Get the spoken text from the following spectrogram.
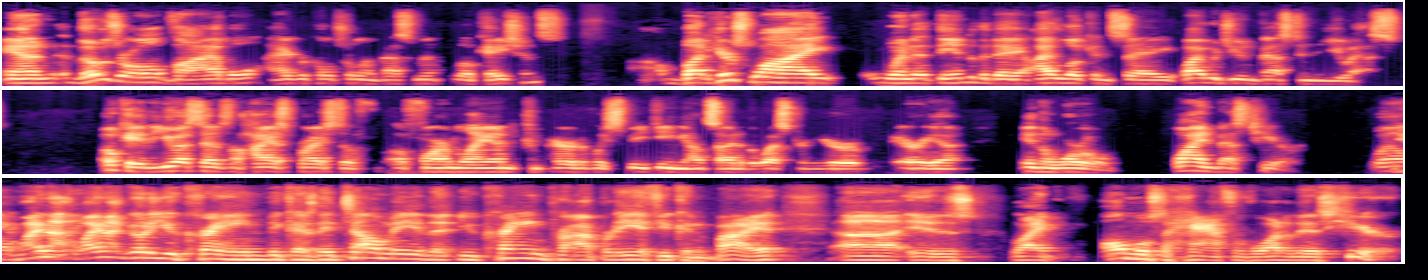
And those are all viable agricultural investment locations. But here's why, when at the end of the day, I look and say, why would you invest in the U.S.? Okay, the U.S. has the highest price of, of farmland, comparatively speaking, outside of the Western Europe area in the world. Why invest here? Well, yeah, why not? Why not go to Ukraine? Because they tell me that Ukraine property, if you can buy it, uh, is like almost a half of what it is here.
